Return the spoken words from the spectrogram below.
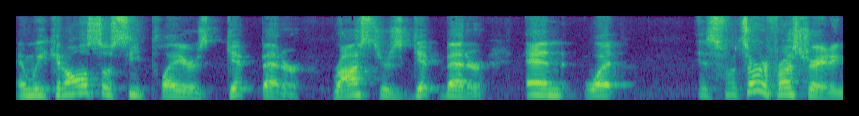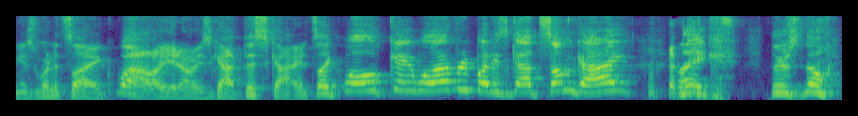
And we can also see players get better, rosters get better. And what is sort of frustrating is when it's like, well, you know, he's got this guy. It's like, well, okay, well, everybody's got some guy. like, there's no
